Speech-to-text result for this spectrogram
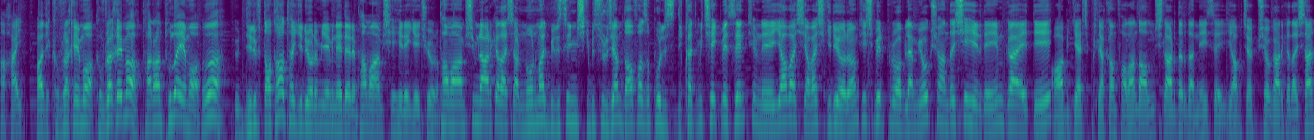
Ha hay. Hadi kıvrak emo. Kıvrak emo. Tarantula emo. Şu Drift ata ata gidiyorum yemin ederim. Tamam şehire geçiyorum. Tamam şimdi arkadaşlar normal birisiymiş gibi süreceğim. Daha fazla polis dikkatimi çekmesin. Şimdi yavaş yavaş gidiyorum. Hiçbir problem yok. Şu anda şehirdeyim. Gayet iyi. Abi gerçi plakam falan da almışlardır da neyse yapacak bir şey yok arkadaşlar.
